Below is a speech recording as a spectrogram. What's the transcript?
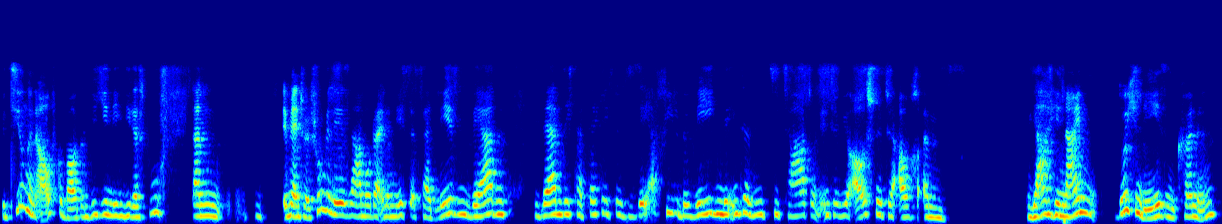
Beziehungen aufgebaut. Und diejenigen, die das Buch dann eventuell schon gelesen haben oder in der nächsten Zeit lesen werden, die werden sich tatsächlich durch sehr viel bewegende Interviewzitate und Interviewausschnitte auch ähm, ja hinein durchlesen können,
